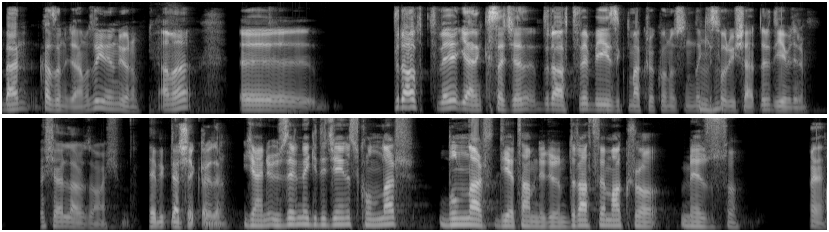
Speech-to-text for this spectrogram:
ben kazanacağımıza inanıyorum. Ama e, draft ve yani kısaca draft ve basic makro konusundaki Hı hı. soru işaretleri diyebilirim. Başarılar o zaman şimdi. Tebrikler Teşekkür ederim. Yani üzerine gideceğiniz konular bunlar diye tahmin ediyorum. Draft ve makro mevzusu. Evet.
